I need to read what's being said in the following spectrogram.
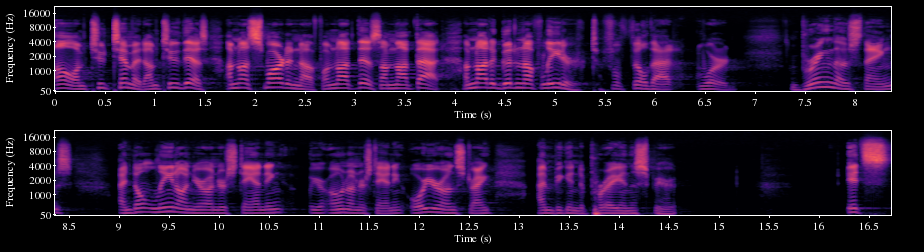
oh, I'm too timid. I'm too this. I'm not smart enough. I'm not this. I'm not that. I'm not a good enough leader to fulfill that word. Bring those things and don't lean on your understanding your own understanding or your own strength and begin to pray in the Spirit. It's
